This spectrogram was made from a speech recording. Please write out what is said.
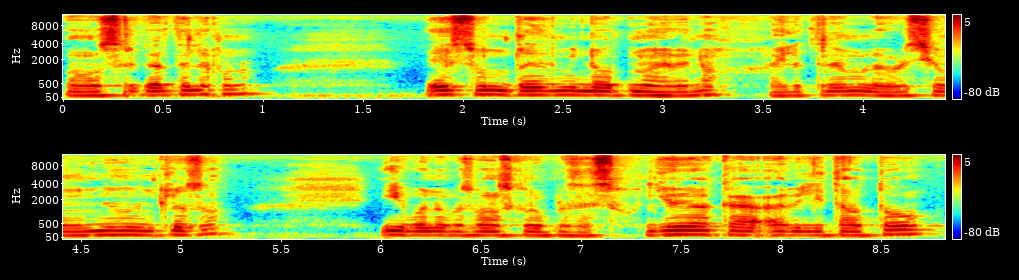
vamos a acercar el teléfono es un Redmi Note 9 no ahí lo tenemos la versión MIU incluso. Y bueno pues vamos con el proceso. Yo he acá habilitado todo.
